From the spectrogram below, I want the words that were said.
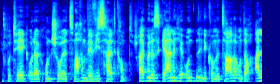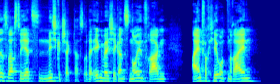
Hypothek oder Grundschuld, machen wir, wie es halt kommt. Schreib mir das gerne hier unten in die Kommentare und auch alles, was du jetzt nicht gecheckt hast oder irgendwelche ganz neuen Fragen, einfach hier unten rein.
